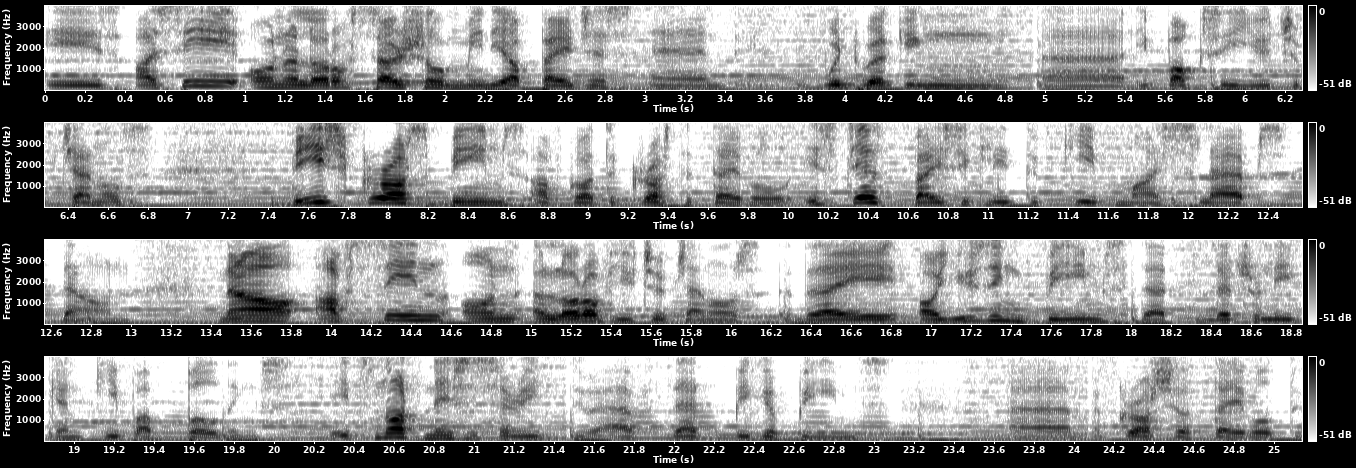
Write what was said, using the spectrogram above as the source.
is I see on a lot of social media pages and woodworking uh, epoxy YouTube channels these cross beams I've got across the table is just basically to keep my slabs down. Now I've seen on a lot of YouTube channels they are using beams that literally can keep up buildings. It's not necessary to have that bigger beams um, across your table to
